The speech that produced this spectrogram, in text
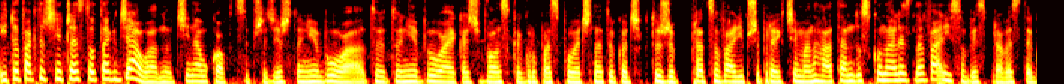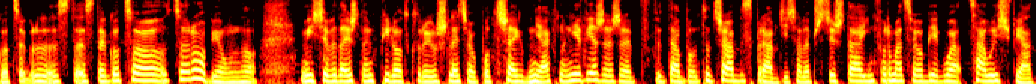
I to faktycznie często tak działa. No, ci naukowcy przecież to nie, była, to, to nie była jakaś wąska grupa społeczna, tylko ci, którzy pracowali przy projekcie Manhattan, doskonale zdawali sobie sprawę z tego, co, z, z tego, co, co robią. No, mi się wydaje, że ten pilot, który już leciał po trzech dniach, no nie wierzę, że ta, bo to trzeba by sprawdzić, ale przecież ta informacja obiegła cały świat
